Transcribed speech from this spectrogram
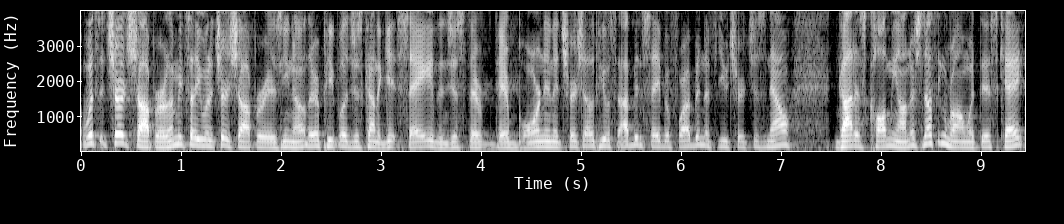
What's a church shopper? Let me tell you what a church shopper is. You know, there are people that just kind of get saved and just they're they're born in a church. Other people say, I've been saved before, I've been to a few churches now. God has called me on. There's nothing wrong with this, okay?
